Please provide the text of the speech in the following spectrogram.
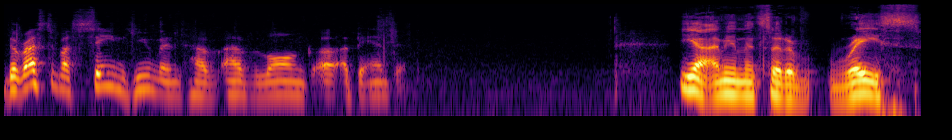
the rest of us sane humans have have long uh, abandoned. Yeah, I mean that sort of race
